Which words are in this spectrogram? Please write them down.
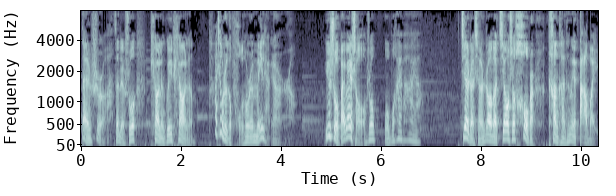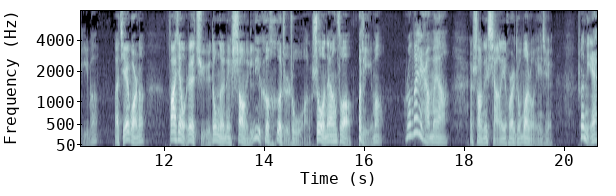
但是啊，咱得说漂亮归漂亮，他就是个普通人，没两样啊。于是我摆摆手说：“我不害怕呀。”接着想绕到礁石后边看看他那大尾巴啊，结果呢？发现我这举动的那少女立刻喝止住我了，说我那样做不礼貌。我说为什么呀？少女想了一会儿，就问了我一句：“说你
